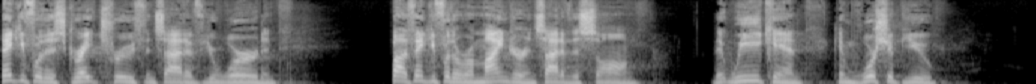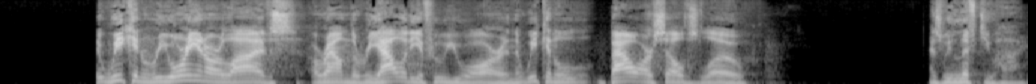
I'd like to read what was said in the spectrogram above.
Thank you for this great truth inside of your word. And Father, thank you for the reminder inside of this song that we can, can worship you, that we can reorient our lives around the reality of who you are, and that we can bow ourselves low as we lift you high.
